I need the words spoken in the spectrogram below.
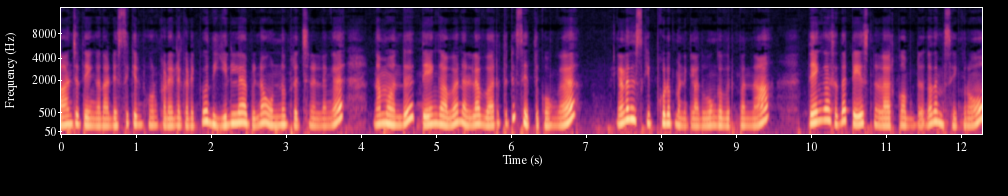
காஞ்ச தேங்காய் தான். டெசிகேட் ஃபோன் கடையில் கிடைக்கும். இது இல்லை அப்படின்னா ஒன்றும் பிரச்சனை இல்லைங்க. நம்ம வந்து தேங்காவை நல்லா வறுத்துட்டு சேர்த்துக்கோங்க. இல்லைன்னா ஸ்கிப் கூட பண்ணிக்கலாம். அது உங்கள் விருப்பம் தான் தேங்காய் சேர்த்தா டேஸ்ட் நல்லாயிருக்கும் அப்படின்றதுக்காக நம்ம சேர்க்குறோம்.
